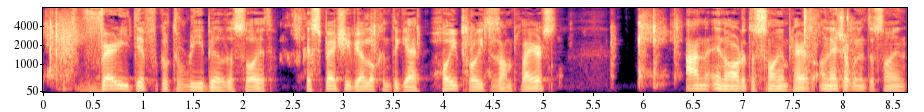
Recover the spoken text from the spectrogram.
It's very difficult to rebuild a side, especially if you're looking to get high prices on players and in order to sign players, unless you're willing to sign,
